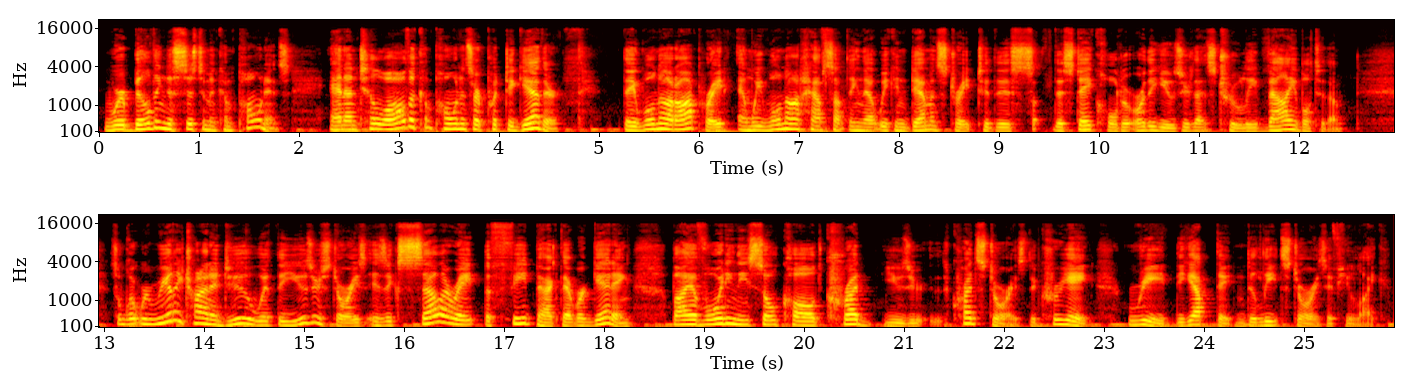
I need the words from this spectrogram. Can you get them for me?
we're building the system in components, and until all the components are put together, they will not operate and we will not have something that we can demonstrate to this the stakeholder or the user that's truly valuable to them. So what we're really trying to do with the user stories is accelerate the feedback that we're getting by avoiding these so-called CRUD user CRUD stories, the create, read, the update, and delete stories if you like.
